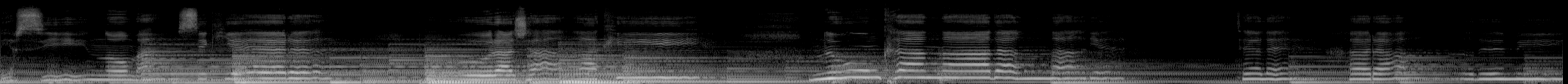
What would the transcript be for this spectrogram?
Y así nomás se quiere por allá aquí. Nunca nada, nadie te alejará de mí.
